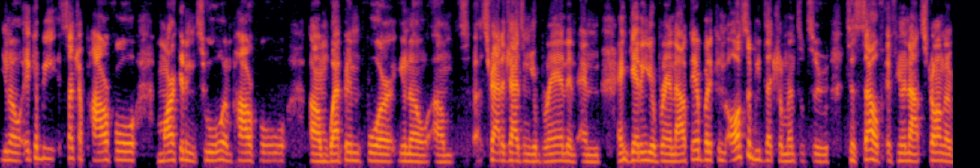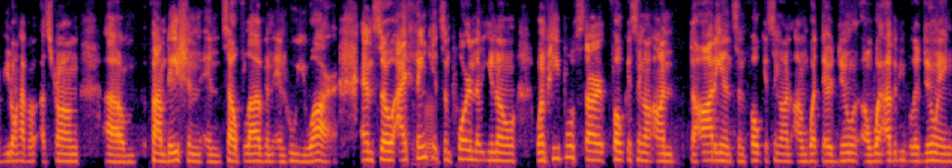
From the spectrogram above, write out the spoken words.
you know it can be such a powerful marketing tool and powerful um, weapon for you know um, strategizing your brand and, and and getting your brand out there there, but it can also be detrimental to to self if you're not strong or if you don't have a, a strong um, foundation in self love and, and who you are. And so I think mm-hmm. it's important that you know when people start focusing on, on the audience and focusing on on what they're doing on what other people are doing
